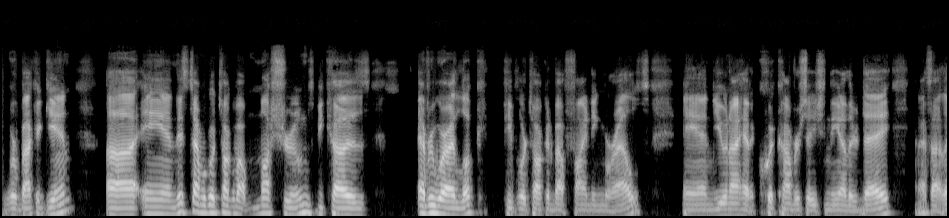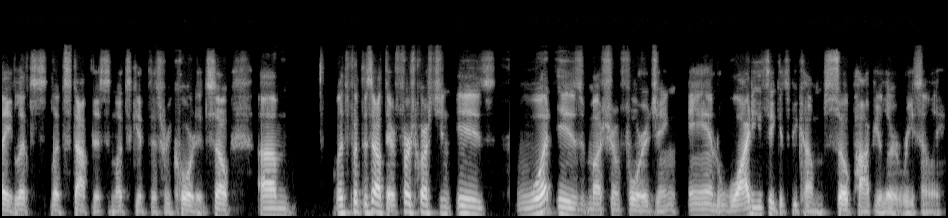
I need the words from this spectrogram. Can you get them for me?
we're back again. Uh, and this time we're going to talk about mushrooms because everywhere I look, people are talking about finding morels. And you and I had a quick conversation the other day and I thought hey let's let's stop this and let's get this recorded. So um let's put this out there. First question is what is mushroom foraging and why do you think it's become so popular recently?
